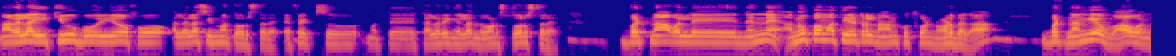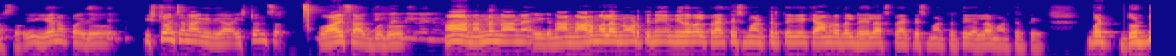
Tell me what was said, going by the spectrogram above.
ನಾವೆಲ್ಲ ಈ ಕ್ಯೂಬು ಇಯೋಫೋ ಅಲ್ಲೆಲ್ಲ ಸಿನಿಮಾ ತೋರಿಸ್ತಾರೆ. ಎಫೆಕ್ಟ್ಸು ಮತ್ತು ಕಲರಿಂಗ್ ಎಲ್ಲ ನೋಡ್ ತೋರಿಸ್ತಾರೆ. ಬಟ್ ನಾವಲ್ಲಿ ನಿನ್ನೆ ಅನುಪಮ ಥಿಯೇಟ್ರಲ್ಲಿ ನಾನು ಕೂತ್ಕೊಂಡು ನೋಡಿದಾಗ ಬಟ್ ನನಗೆ ವಾವ್ ಅನ್ನಿಸ್ತು ಏನಪ್ಪ ಇದು? ಇಷ್ಟೊಂದು ಚೆನ್ನಾಗಿದೆಯಾ? ಇಷ್ಟೊಂದು ವಾಯ್ಸ್ ಆಗ್ಬೋದು. ಹಾ ನನ್ನ ನಾನೇ. ಈಗ ನಾನು ನಾರ್ಮಲ್ ಆಗಿ ನೋಡ್ತೀನಿ ಮಿರರಲ್ಲಿ ಪ್ರಾಕ್ಟೀಸ್ ಮಾಡ್ತಿರ್ತೀವಿ ಕ್ಯಾಮ್ರಾದಲ್ಲಿ ಡೈಲಾಗ್ಸ್ ಪ್ರಾಕ್ಟೀಸ್ ಮಾಡ್ತಿರ್ತೀವಿ ಎಲ್ಲ ಮಾಡ್ತಿರ್ತೀವಿ. ಬಟ್ ದೊಡ್ಡ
